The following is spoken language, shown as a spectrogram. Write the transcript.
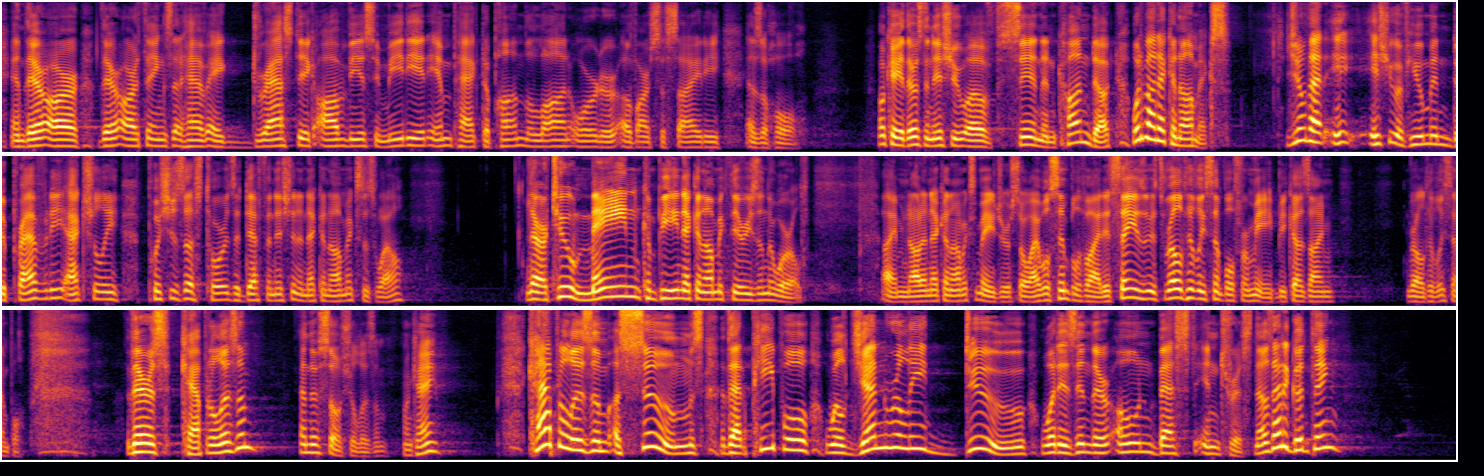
And there are, there are things that have a drastic, obvious, immediate impact upon the law and order of our society as a whole. Okay, there's an issue of sin and conduct. What about economics? Did you know that I- issue of human depravity actually pushes us towards a definition in economics as well? There are two main competing economic theories in the world. I'm not an economics major, so I will simplify it. It says it's relatively simple for me because I'm relatively simple. There's capitalism and there's socialism, okay? Capitalism assumes that people will generally do what is in their own best interest. Now, is that a good thing?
